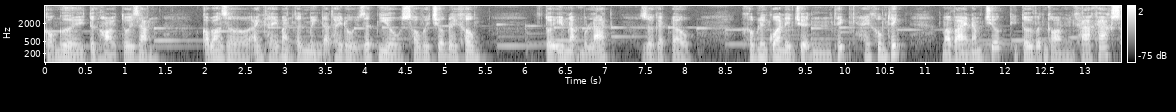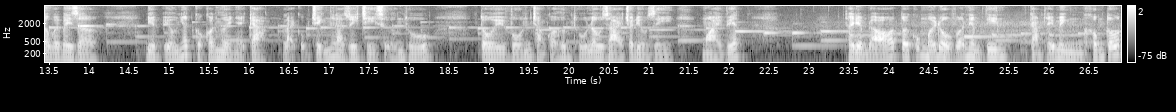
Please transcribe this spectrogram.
Có người từng hỏi tôi rằng có bao giờ anh thấy bản thân mình đã thay đổi rất nhiều so với trước đây không? Tôi im lặng một lát rồi gật đầu. Không liên quan đến chuyện thích hay không thích mà vài năm trước thì tôi vẫn còn khá khác so với bây giờ. Điểm yếu nhất của con người nhạy cảm lại cũng chính là duy trì sự hứng thú. Tôi vốn chẳng có hứng thú lâu dài cho điều gì ngoài viết. Thời điểm đó tôi cũng mới đổ vỡ niềm tin, cảm thấy mình không tốt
